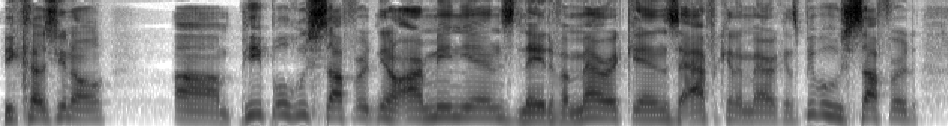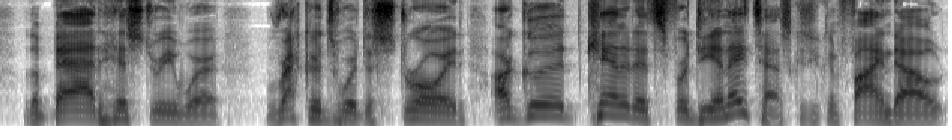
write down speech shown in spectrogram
because you know um, people who suffered, you know, Armenians, Native Americans, African Americans, people who suffered the bad history where records were destroyed are good candidates for DNA tests because you can find out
